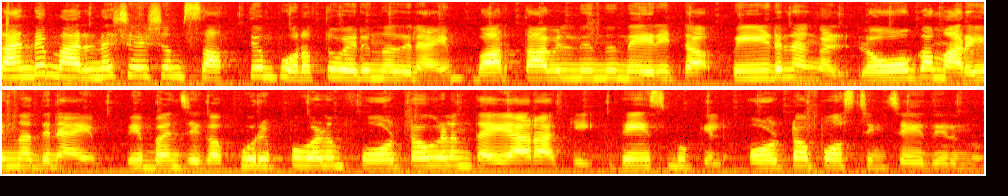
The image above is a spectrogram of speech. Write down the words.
തന്റെ മരണശേഷം സത്യം പുറത്തു വരുന്നതിനായും ഭർത്താവിൽ നിന്ന് നേരിട്ട പീഡനങ്ങൾ ലോകം അറിയുന്നതിനായും വിഭജിക കുറിപ്പുകളും ഫോട്ടോകളും തയ്യാറാക്കി ഫേസ്ബുക്കിൽ ഓട്ടോ പോസ്റ്റിംഗ് ചെയ്തിരുന്നു.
